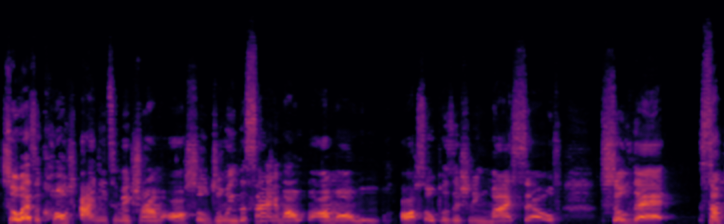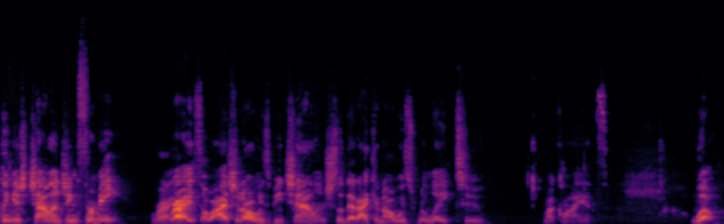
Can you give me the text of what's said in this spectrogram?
So, as a coach, I need to make sure I'm also doing the same. I'm al- also positioning myself so that something is challenging for me, Right. right? So I should always be challenged so that I can always relate to my clients. Well,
